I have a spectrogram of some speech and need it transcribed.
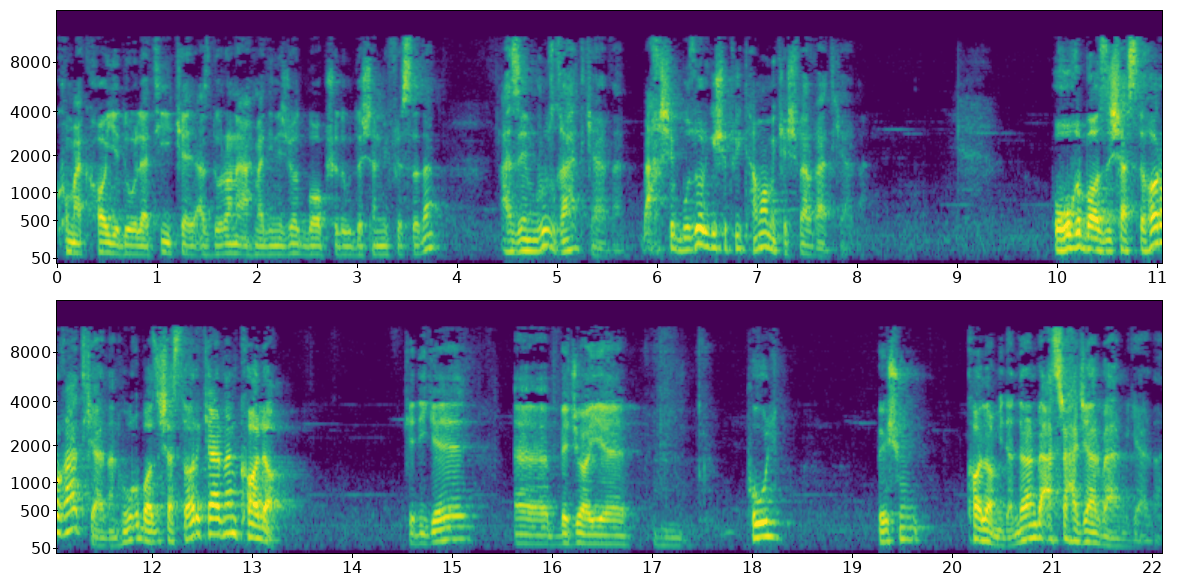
کمک های دولتی که از دوران احمدی نژاد باب شده بود داشتن میفرستادن از امروز قطع کردن. بخش بزرگیش توی تمام کشور قطع کردن. حقوق بازنشسته ها رو قطع کردن. حقوق بازنشسته ها رو کردن کالا که دیگه به جای پول بهشون کالا میدن. دارن به عصر حجر برمیگردن.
